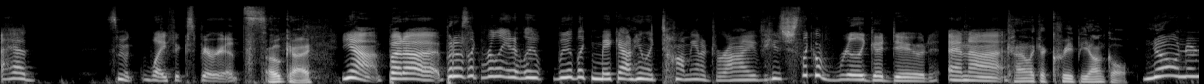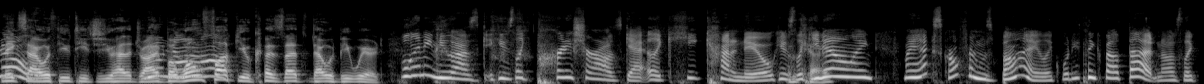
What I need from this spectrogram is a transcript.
I had some life experience. Okay. Yeah, but uh, but it was like really, we would like make out and he like taught me how to drive. He was just like a really good dude. And uh, Kind of like a creepy uncle. no, no, no. Makes out with you, teaches you how to drive, No, but won't fuck you because that that would be weird. Well, and he knew I was. He was like pretty sure I was gay. Like he kind of knew. He was like, Okay. you know, like my ex girlfriend was bi. Like, what do you think about that? And I was like,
